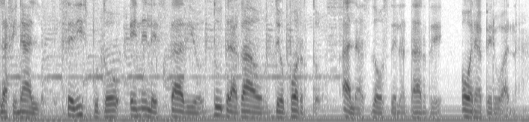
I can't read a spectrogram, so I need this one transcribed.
La final se disputó en el estadio do Dragao de Oporto a las 2 de la tarde, hora peruana.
